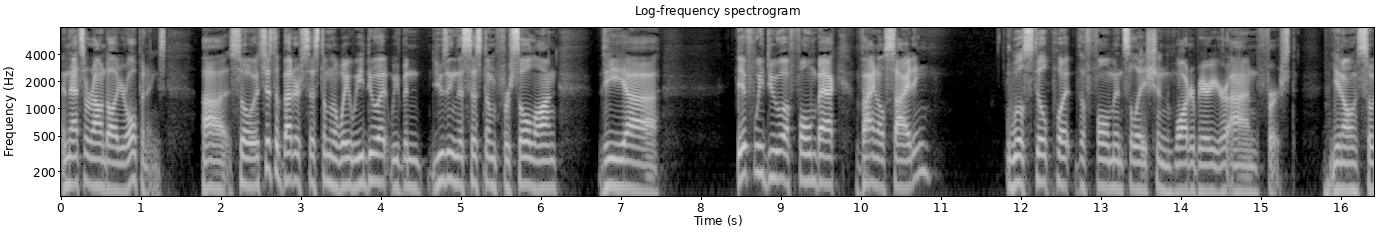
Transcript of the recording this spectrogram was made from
and that's around all your openings. Uh, so it's just a better system the way we do it. We've been using this system for so long. The uh, if we do a foam back vinyl siding, we'll still put the foam insulation water barrier on first. You know, so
